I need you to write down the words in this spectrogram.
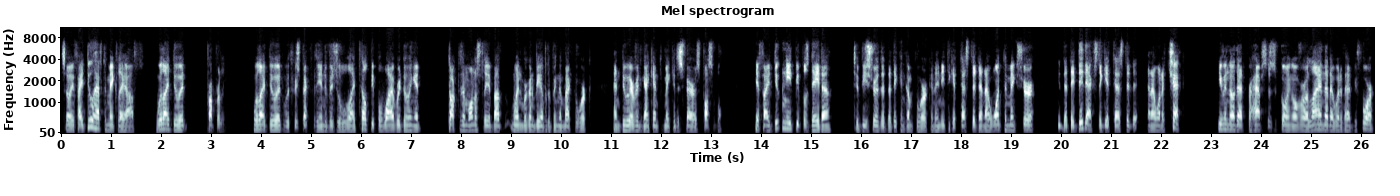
So if I do have to make layoffs, will I do it properly? Will I do it with respect for the individual? Will I tell people why we're doing it? Talk to them honestly about when we're going to be able to bring them back to work and do everything I can to make it as fair as possible. If I do need people's data to be sure that, that they can come to work and they need to get tested, and I want to make sure that they did actually get tested and I want to check, even though that perhaps is going over a line that I would have had before,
